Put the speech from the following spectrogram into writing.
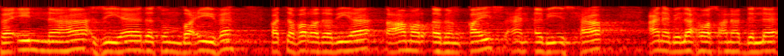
فإنها زيادة ضعيفة. قد تفرد بها عمر بن قيس عن أبي إسحاق عن أبي الأحوص عن عبد الله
